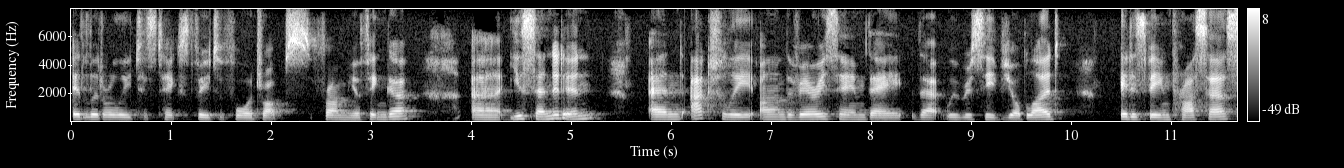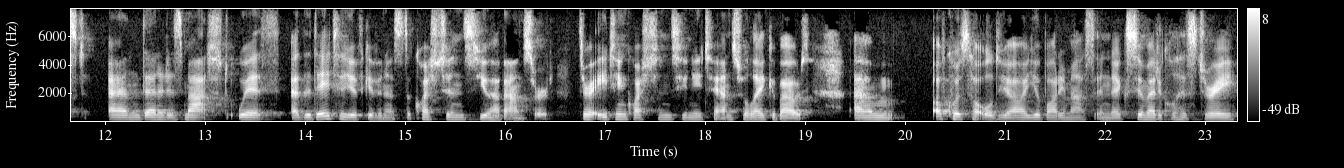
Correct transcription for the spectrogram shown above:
It literally just takes three to four drops from your finger. Uh, you send it in, and actually, on the very same day that we receive your blood, it is being processed and then it is matched with uh, the data you've given us, the questions you have answered. There are 18 questions you need to answer, like about um, of course, how old you are, your body mass index, your medical history,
